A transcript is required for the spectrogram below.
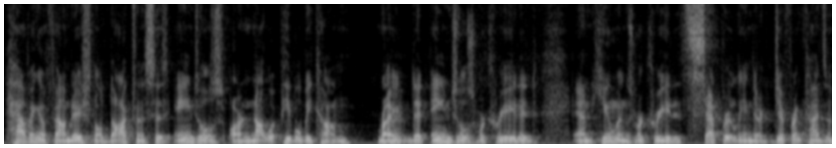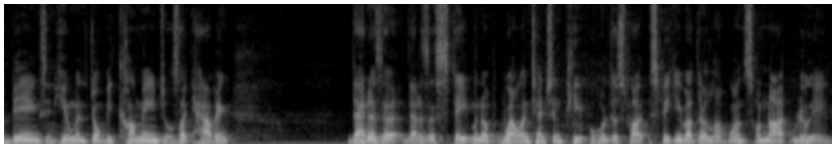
having a foundational doctrine that says angels are not what people become, right? right? That angels were created and humans were created separately, and they're different kinds of beings, and humans don't become angels. Like having that is a that is a statement of well-intentioned people who are just speaking about their loved ones. So I'm not really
